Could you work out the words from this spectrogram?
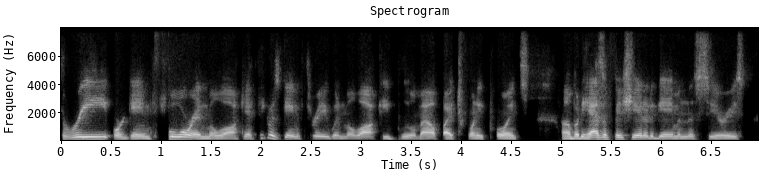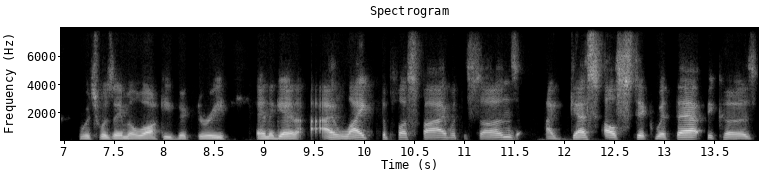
three or game four in Milwaukee. I think it was game three when Milwaukee blew him out by 20 points. Uh, but he has officiated a game in this series, which was a Milwaukee victory. And again, I like the plus five with the Suns. I guess I'll stick with that because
